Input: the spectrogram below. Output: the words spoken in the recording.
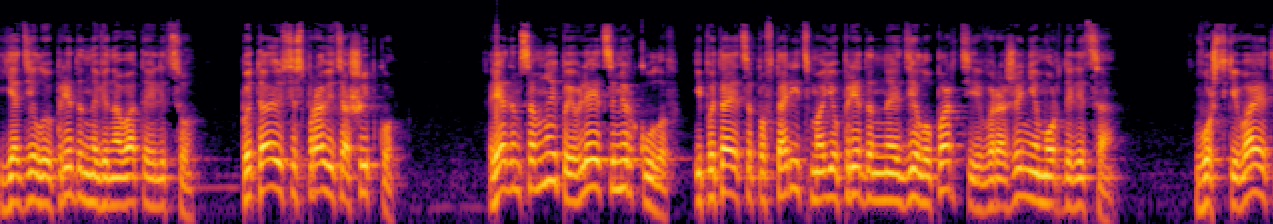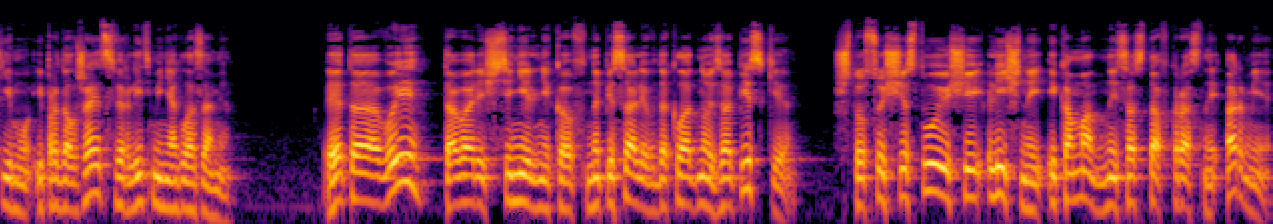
я делаю преданно виноватое лицо. Пытаюсь исправить ошибку. Рядом со мной появляется Меркулов и пытается повторить мое преданное делу партии выражение морды лица. Вождь кивает ему и продолжает сверлить меня глазами. «Это вы, товарищ Синельников, написали в докладной записке, что существующий личный и командный состав Красной Армии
